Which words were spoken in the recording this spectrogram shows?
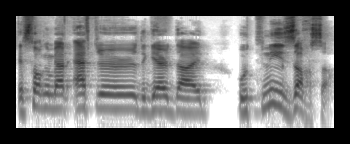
It's talking about after the ger died, utni zachsa.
